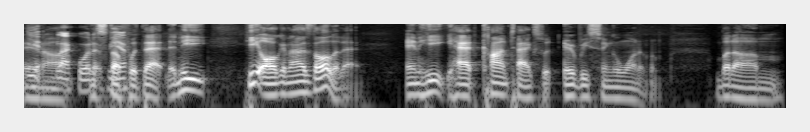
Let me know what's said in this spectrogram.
And, Yeah, uh, Blackwater, and stuff yeah. with that, and he he organized all of that, and he had contacts with every single one of them. But um,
